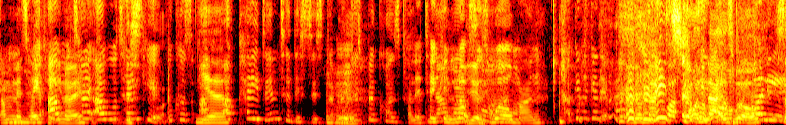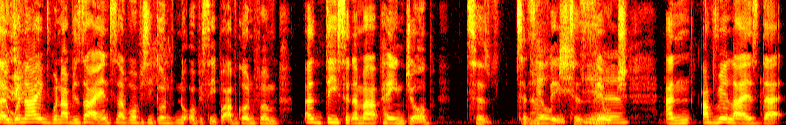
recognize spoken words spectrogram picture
I'm gonna take it, I you will know. take, I will take it because Yeah. I've, I've paid into this system, Mhm. and just because And they're taking now lots I'm as well, man. I'm gonna get it. And on that, on that as well. Money. So when I when I resigned, so I've obviously gone not obviously, but I've gone from a decent amount paying job to to nothing Zilch. to Yeah. zilch, and I've realised that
